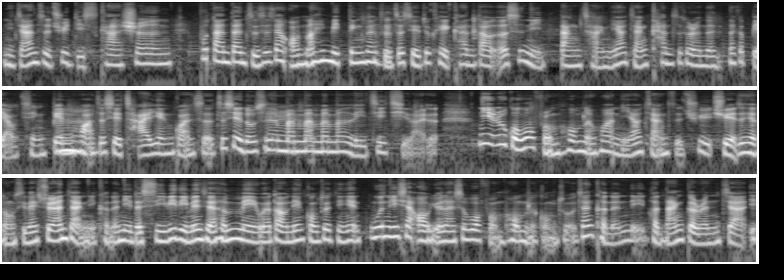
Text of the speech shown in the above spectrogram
你怎样子去 discussion 不单单只是像 online meeting 这样子，这些就可以看到，而是你当场你要怎样看这个人的那个表情变化，嗯这些察言观色，这些都是嗯慢慢慢慢累积起来的。你如果 work from home 的话，你要这样子去学这些东西呢？虽然讲你可能你的 CV 里面写得很美，我要多少年工作经验，问一下哦，原来是 work from home 的工作，这样可能你很难跟人家一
